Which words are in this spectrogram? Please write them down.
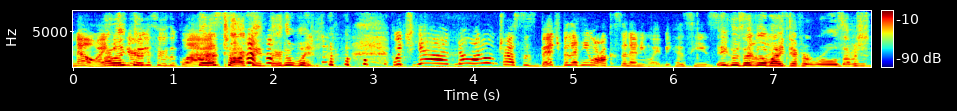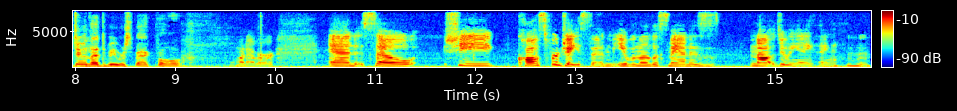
No, I I can like hear you through the glass. They're talking through the window. Which, yeah, no, I don't trust this bitch. But then he walks in anyway because he's. he goes, I go by different rules. I was just doing that to be respectful. Whatever. And so she calls for Jason, even though this man is not doing anything. Mhm.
